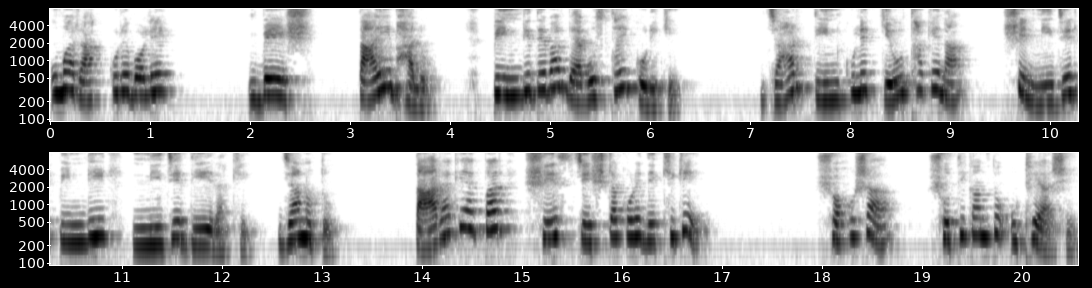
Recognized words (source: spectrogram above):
উমা রাগ করে বলে, বেশ, তাই ভালো। পিণ্ডি দেবার ব্যবস্থাই করি কি। যার তিনকুলে কেউ থাকে না, সে নিজের পিণ্ডি নিজে দিয়ে রাখে। জানো তো, তার আগে একবার শেষ চেষ্টা করে দেখি কে? সহসা সতীকান্ত উঠে আসে।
